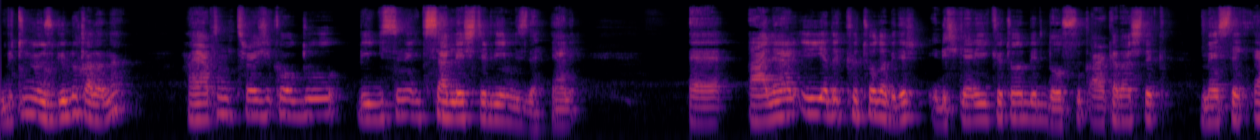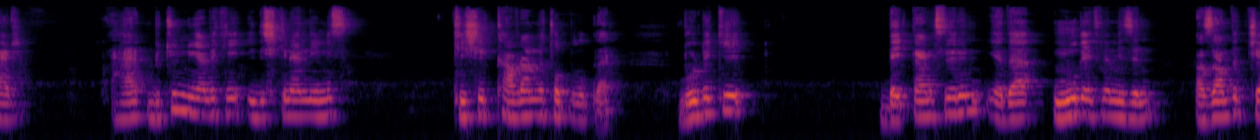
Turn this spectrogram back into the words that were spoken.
bütün özgürlük alanı hayatın trajik olduğu bilgisini içselleştirdiğimizde yani e, aileler iyi ya da kötü olabilir. ilişkiler iyi kötü olabilir. Dostluk, arkadaşlık, meslekler her bütün dünyadaki ilişkilendiğimiz kişi, kavram ve topluluklar. Buradaki beklentilerin ya da umut etmemizin azaldıkça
